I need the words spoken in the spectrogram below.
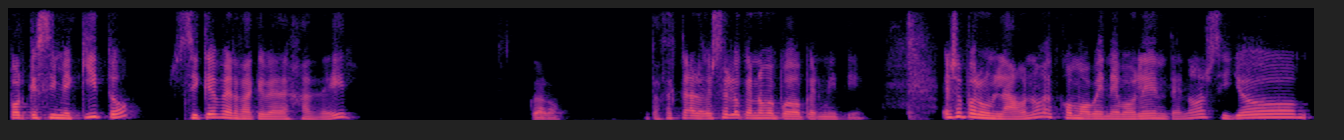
Porque si me quito, sí que es verdad que voy a dejar de ir. Claro. Entonces, claro, eso es lo que no me puedo permitir. Eso por un lado, ¿no? Es como benevolente, ¿no? Si yo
